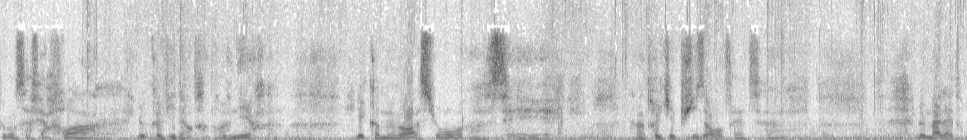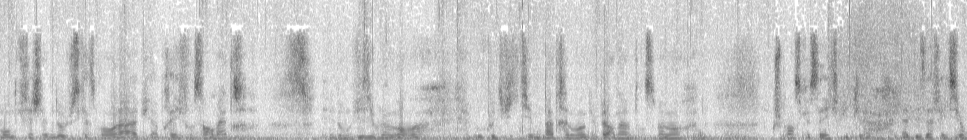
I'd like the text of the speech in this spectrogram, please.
commence à faire froid, le Covid est en train de revenir. Les commémorations, c'est un truc épuisant en fait. Le mal-être monte crescendo jusqu'à ce moment-là, et puis après il faut s'en remettre. Et donc visiblement, a beaucoup de victimes pas très loin du burn-out en ce moment. je pense que ça explique la désaffection.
